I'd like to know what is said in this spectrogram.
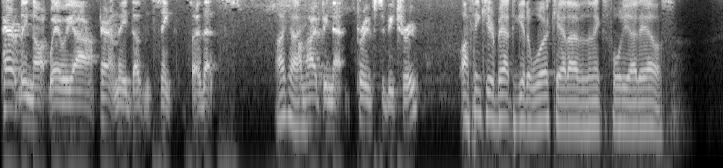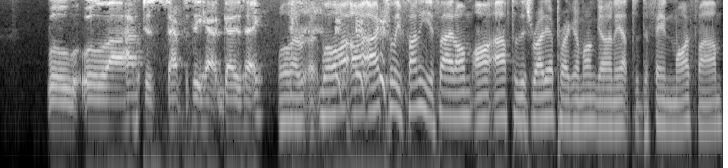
apparently not where we are. Apparently it doesn't sink. So that's. Okay, I'm hoping that proves to be true. I think you're about to get a workout over the next 48 hours. We'll we'll uh, have to have to see how it goes. Hey, Well, I, well, I, I actually funny you say it. I'm I, after this radio program. I'm going out to defend my farm.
